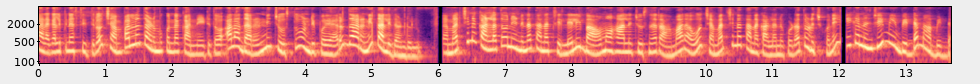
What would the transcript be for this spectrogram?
కలగలిపిన స్థితిలో చెంపలను తడుముకున్న కన్నీటితో అలా ధరణిని చూస్తూ ఉండిపోయారు ధరణి తల్లిదండ్రులు. చెమర్చిన కళ్ళతో నిండిన తన చెల్లెలి భావమోహాల్ని చూసిన రామారావు చెమర్చిన తన కళ్ళను కూడా తుడుచుకుని ఇక నుంచి మీ బిడ్డ మా బిడ్డ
